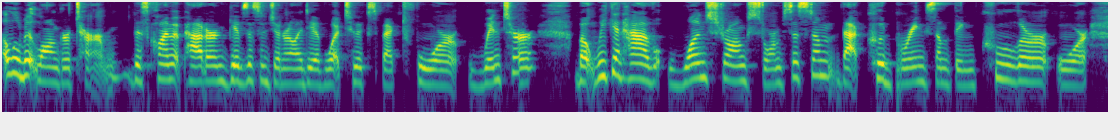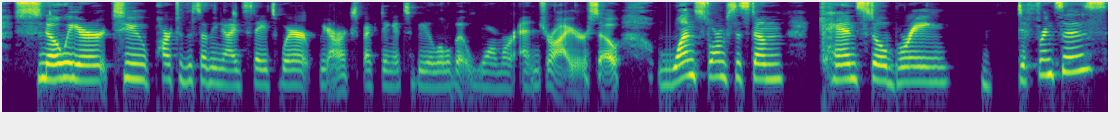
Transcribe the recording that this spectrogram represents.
a little bit longer term. This climate pattern gives us a general idea of what to expect for winter, but we can have one strong storm system that could bring something cooler or snowier to parts of the southern United States where we are expecting it to be a little bit warmer and drier. So, one storm system can still bring differences,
